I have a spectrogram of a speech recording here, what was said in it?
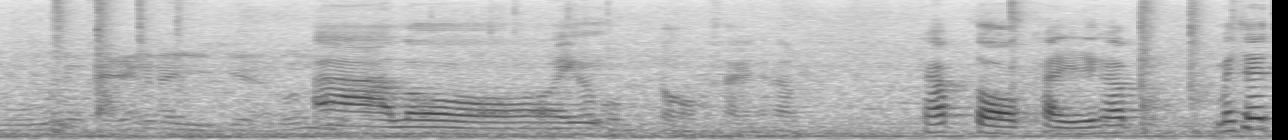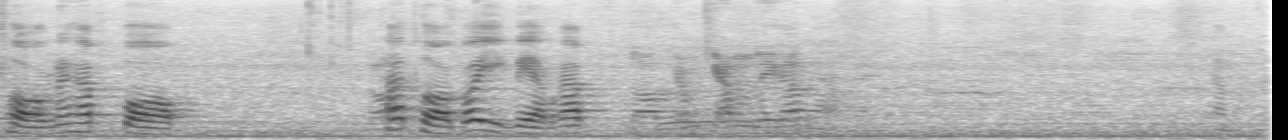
โอ้ยยังขายยังไงอีกเนี่ยผมอร่อไปยครับผมตอกไข่นะครับ ครับตอกไข่เลยครับ ไม่ใช่ถอกนะครับ ปอก ถ้าถอกก็อีกแบบครับดอกจำๆเลยครับทำไป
